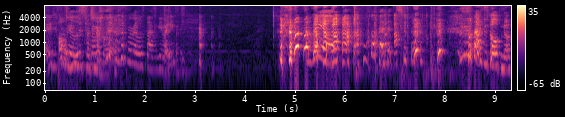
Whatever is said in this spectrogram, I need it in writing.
Alright, Oh, for you real just this touched my butt. For real this time. Okay, ready? I don't know.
